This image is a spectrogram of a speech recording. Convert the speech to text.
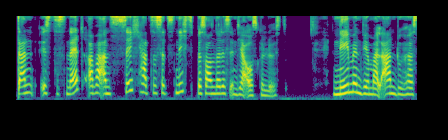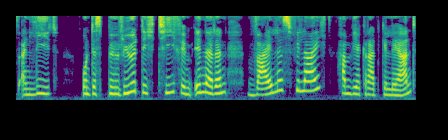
dann ist es nett, aber an sich hat es jetzt nichts Besonderes in dir ausgelöst. Nehmen wir mal an, du hörst ein Lied und es berührt dich tief im Inneren, weil es vielleicht, haben wir gerade gelernt,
